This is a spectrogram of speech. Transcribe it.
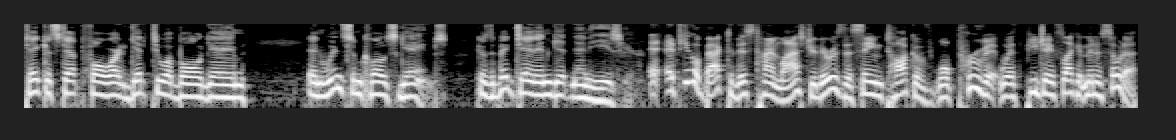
take a step forward, get to a bowl game, and win some close games because the Big Ten isn't getting any easier. If you go back to this time last year, there was the same talk of, well, prove it with PJ Fleck at Minnesota.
